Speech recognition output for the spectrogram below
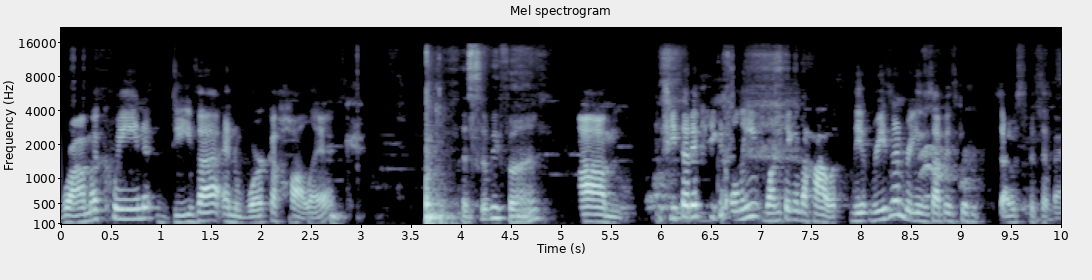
drama queen, diva, and workaholic. This will be fun. Um, she said if she could only eat one thing in the house, the reason I'm bringing this up is because it's so specific.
